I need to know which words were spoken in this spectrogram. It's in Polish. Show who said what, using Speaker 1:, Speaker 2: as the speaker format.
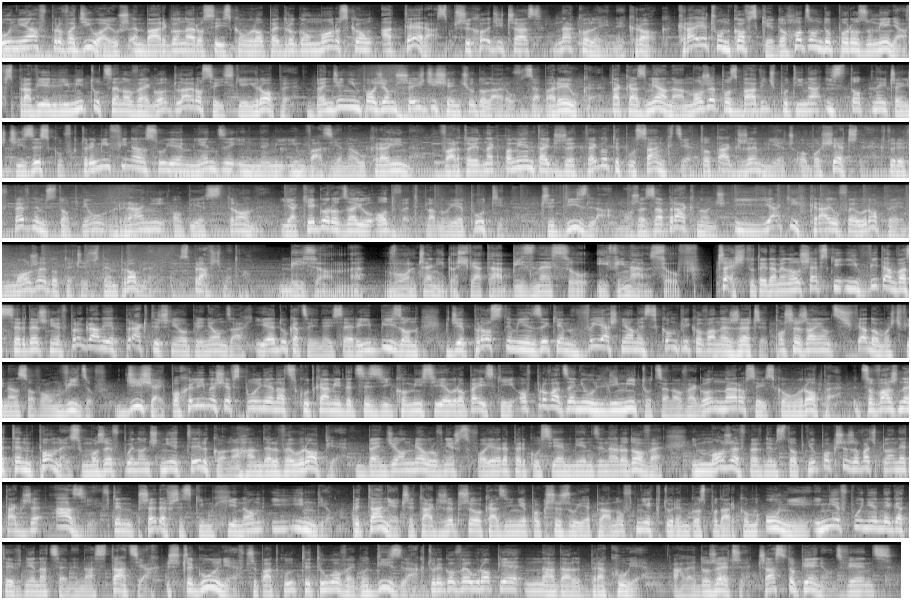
Speaker 1: Unia wprowadziła już embargo na rosyjską ropę drogą morską, a teraz przychodzi czas na kolejny krok. Kraje członkowskie dochodzą do porozumienia w sprawie limitu cenowego dla rosyjskiej ropy. Będzie nim poziom 60 dolarów za baryłkę. Taka zmiana może pozbawić Putina istotnej części zysków, którymi finansuje innymi inwazję na Ukrainę. Warto jednak pamiętać, że tego typu sankcje to także miecz obosieczny, który w pewnym stopniu rani obie strony. Jakiego rodzaju odwet planuje Putin? Czy diesla może zabraknąć i jakich krajów Europy może dotyczyć ten problem? Sprawdźmy to.
Speaker 2: Bizon. Włączeni do świata biznesu i finansów.
Speaker 1: Cześć, tutaj Damian Olszewski i witam Was serdecznie w programie Praktycznie o pieniądzach i edukacyjnej serii Bizon, gdzie prostym językiem wyjaśniamy skomplikowane rzeczy, poszerzając świadomość finansową widzów. Dzisiaj pochylimy się wspólnie nad skutkami decyzji Komisji Europejskiej o wprowadzeniu limitu cenowego na rosyjską ropę. Co ważne, ten pomysł może wpłynąć nie tylko na handel w Europie. Będzie on miał również swoje reperkusje międzynarodowe i może w pewnym stopniu pokrzyżować plany także Azji Azji, w tym przede wszystkim Chinom i Indiom. Pytanie, czy także przy okazji nie pokrzyżuje planów niektórym gospodarkom Unii i nie wpłynie negatywnie na ceny na stacjach, szczególnie w przypadku tytułowego diesla, którego w Europie nadal brakuje. Ale do rzeczy, czas to pieniądz, więc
